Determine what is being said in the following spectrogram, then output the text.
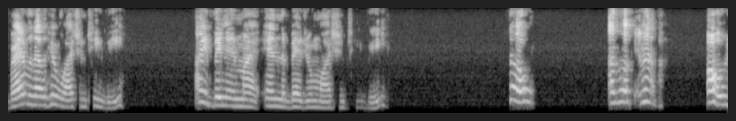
Brad was out here watching TV. I had been in my in the bedroom watching TV. So I was looking up. Oh,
